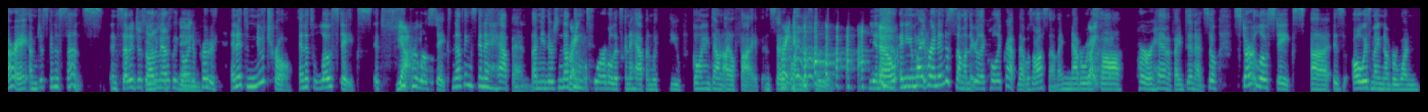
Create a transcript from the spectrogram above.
all right, I'm just going to sense instead of just automatically going to produce. And it's neutral and it's low stakes. It's super yeah. low stakes. Nothing's going to happen. I mean, there's nothing right. horrible that's going to happen with you going down aisle five instead right. of going to produce. you know, and you might run into someone that you're like, holy crap, that was awesome. I never would have right. saw her or him if I didn't. So start low stakes uh, is always my number one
